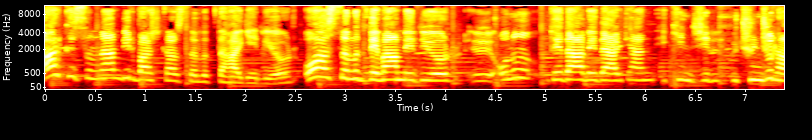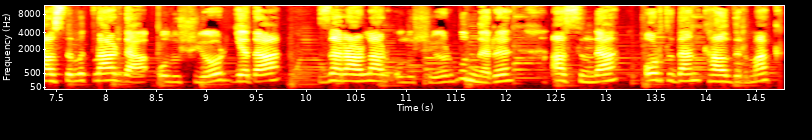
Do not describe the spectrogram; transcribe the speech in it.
arkasından bir başka hastalık daha geliyor. O hastalık devam ediyor. Ee, onu tedavi ederken ikinci, üçüncül hastalıklar da oluşuyor ya da zararlar oluşuyor. Bunları aslında ortadan kaldırmak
